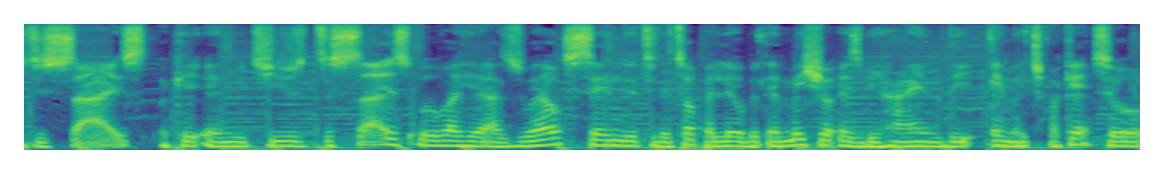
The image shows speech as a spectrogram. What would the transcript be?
reduce the size okay? And we choose the size over here as well. Send it to the top a little bit and make sure it's behind the image okay? So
